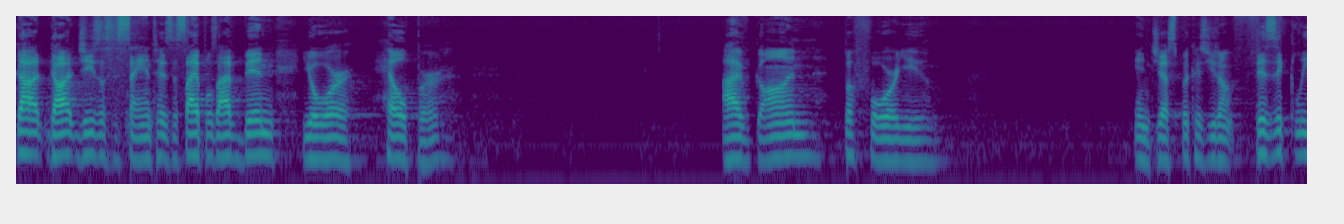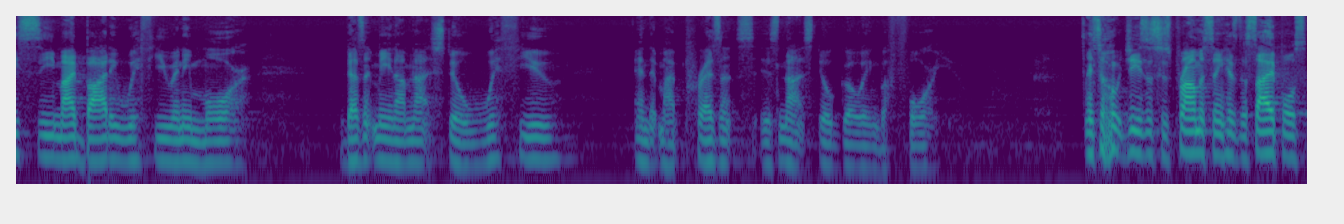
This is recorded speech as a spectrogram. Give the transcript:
got, God, Jesus is saying to his disciples, I've been your helper. I've gone before you. And just because you don't physically see my body with you anymore doesn't mean I'm not still with you and that my presence is not still going before you. And so, what Jesus is promising his disciples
